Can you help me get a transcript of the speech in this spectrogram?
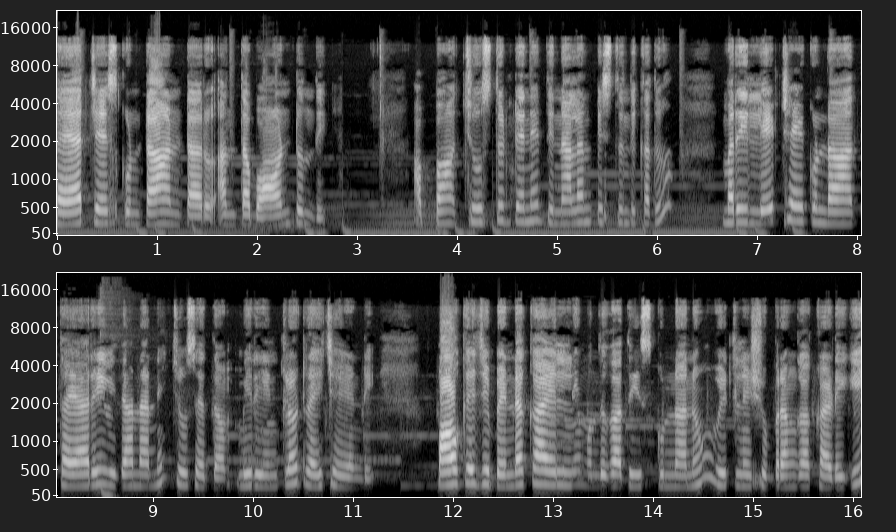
తయారు చేసుకుంటా అంటారు. అంత బాగుంటుంది. అబ్బా చూస్తుంటేనే తినాలనిపిస్తుంది కదూ? మరి లేట్ చేయకుండా తయారీ విధానాన్ని చూసేద్దాం. మీరు ఇంట్లో ట్రై చేయండి. పావు కేజీ బెండకాయల్ని ముందుగా తీసుకున్నాను. వీటిని శుభ్రంగా కడిగి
